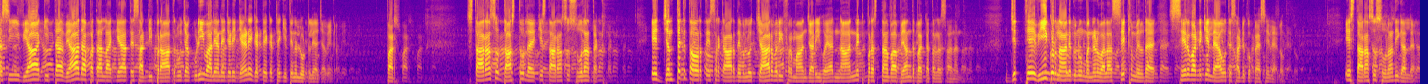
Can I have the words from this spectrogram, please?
ਅਸੀਂ ਵਿਆਹ ਕੀਤਾ, ਵਿਆਹ ਦਾ ਪਤਾ ਲੱਗ ਗਿਆ ਤੇ ਸਾਡੀ ਬਰਾਤ ਨੂੰ ਜਾਂ ਕੁੜੀ ਵਾਲਿਆਂ ਨੇ ਜਿਹੜੇ ਗਹਿਣੇ ਗੱਟੇ ਇਕੱਠੇ ਕੀਤੇ ਨੇ, ਲੁੱਟ ਲਿਆ ਜਾਵੇਗਾ। ਪਰ 1710 ਤੋਂ ਲੈ ਕੇ 1716 ਤੱਕ ਇਹ ਜਨਤਕ ਤੌਰ ਤੇ ਸਰਕਾਰ ਦੇ ਵੱਲੋਂ ਚਾਰ ਵਾਰੀ ਫਰਮਾਨ ਜਾਰੀ ਹੋਇਆ, ਨਾਨਕ ਪ੍ਰਸਤਾਂ ਬਾ ਬਿਆੰਦ ਬਾ ਕਤਲ ਰਸਾਨੰਦ। ਜਿੱਥੇ ਵੀ ਗੁਰੂ ਨਾਨਕ ਨੂੰ ਮੰਨਣ ਵਾਲਾ ਸਿੱਖ ਮਿਲਦਾ ਹੈ, ਸਿਰ ਵੱਢ ਕੇ ਲੈ ਆਓ ਤੇ ਸਾਡੇ ਕੋਲ ਪੈਸੇ ਲੈ ਲਓ। ਇਹ 1716 ਦੀ ਗੱਲ ਹੈ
